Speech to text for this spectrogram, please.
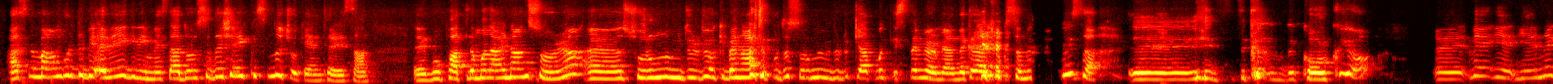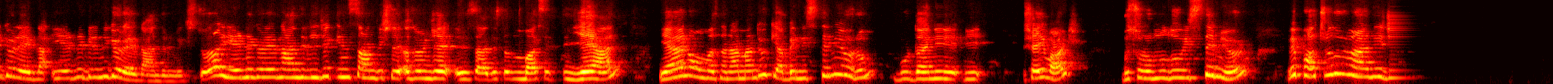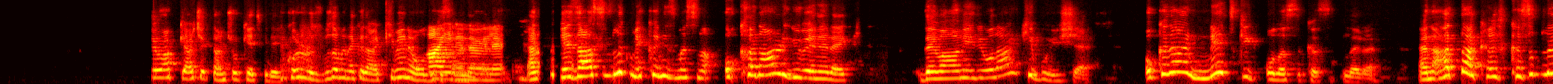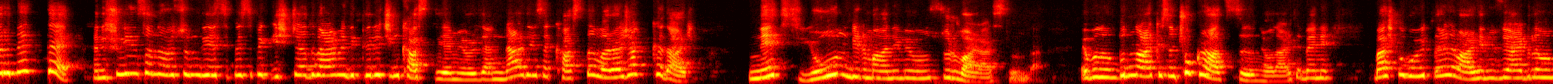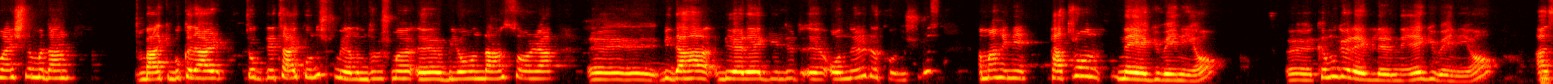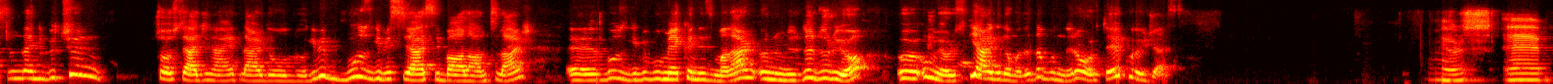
Aslında ben burada bir araya gireyim. Mesela dosyada şey kısmı da çok enteresan. E, bu patlamalardan sonra e, sorumlu müdür diyor ki ben artık burada sorumlu müdürlük yapmak istemiyorum. Yani ne kadar çok samimiyse e, korkuyor. E, ve yerine görevlen yerine birini görevlendirmek istiyorlar. Yerine görevlendirilecek insan da işte az önce e, Saadet Hanım bahsettiği yeğen. Yeğen olmasına rağmen diyor ki ya ben istemiyorum. Burada hani bir şey var. Bu sorumluluğu istemiyorum. Ve patronun verdiği cevap gerçekten çok etkili. Koruruz. Bu zamana kadar kime ne oldu? Aynen öyle. Yani cezasızlık mekanizmasına o kadar güvenerek devam ediyorlar ki bu işe. O kadar net ki olası kasıtları. Yani hatta kasıtları net de hani şu insan ölsün diye spesifik işçi adı vermedikleri için kast diyemiyoruz. Yani neredeyse kasta varacak kadar net, yoğun bir manevi unsur var aslında. E bunun, bunun arkasına çok rahat sığınıyorlar. Tabii hani başka boyutları da var. Henüz yargılama başlamadan belki bu kadar çok detay konuşmayalım. Duruşma e, bloğundan sonra e, bir daha bir araya gelir e, onları da konuşuruz. Ama hani patron neye güveniyor? E, kamu görevlileri neye güveniyor? Aslında hani bütün sosyal cinayetlerde olduğu gibi buz gibi siyasi bağlantılar, e, buz gibi bu mekanizmalar önümüzde duruyor. E, umuyoruz ki yargılamada da bunları ortaya koyacağız. Umuyoruz. Ee,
